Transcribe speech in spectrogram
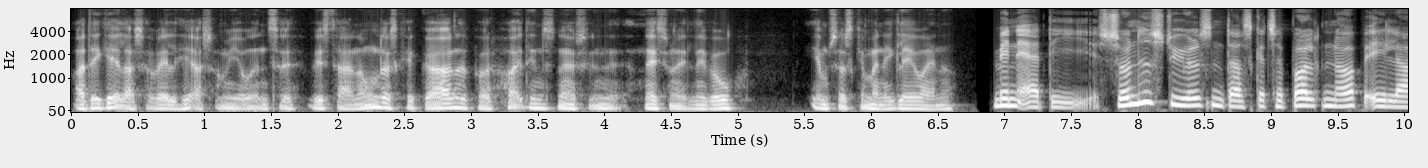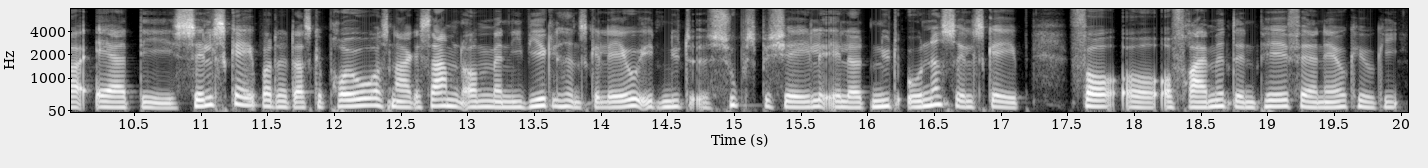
Og det gælder såvel her som i Odense. Hvis der er nogen, der skal gøre det på et højt internationalt niveau, jamen så skal man ikke lave andet. Men er det Sundhedsstyrelsen, der skal tage bolden op, eller er det selskaberne, der skal prøve at snakke sammen om, man i virkeligheden skal lave et nyt øh, subspeciale eller et nyt underselskab for at, at fremme den perifære nervekirurgi?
